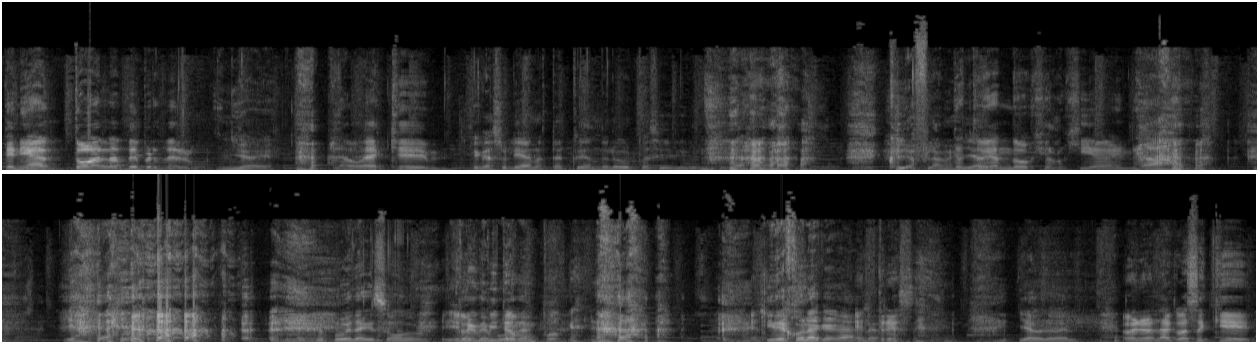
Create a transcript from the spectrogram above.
Tenía todas las de perder, weón. Ya, ya. La weá es que ¿De casualidad no está estudiando el Pacífico? Con la flama. está ya. estudiando geología en... Ah. Ya. Puta que somos. Y lo invitamos un podcast. Y dejó la cagada. El 3. Ya, bro, dale. Bueno, la cosa es que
